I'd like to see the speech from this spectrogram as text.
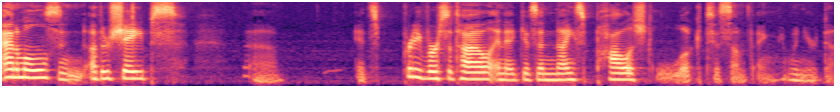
animals and other shapes. Uh, it's pretty versatile and it gives a nice polished look to something when you're done.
